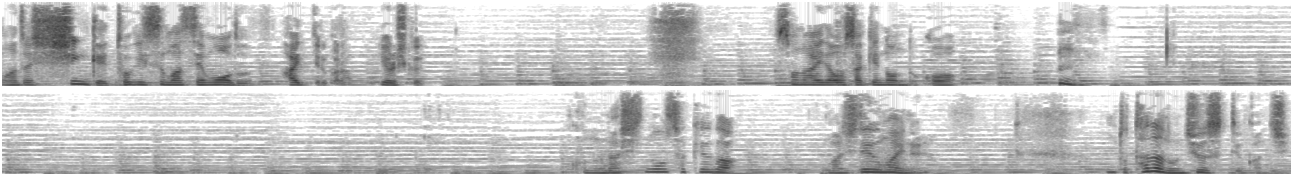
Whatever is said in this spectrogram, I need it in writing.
もう私、神経研ぎ澄ませモード入ってるから、よろしく。その間お酒飲んどこう。この梨のお酒が、マジでうまいね。ほんと、ただのジュースっていう感じ。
